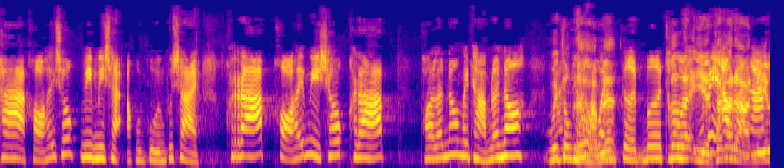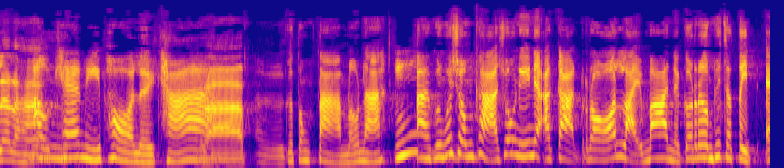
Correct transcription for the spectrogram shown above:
ค่ะ ขอให้โชคดีมีชัยอะคุณกูเป็นผู้ชาย ครับ ขอให้มีโชคครับ พอแล้วเนาะไม่ถามแล้วเนาะไม่ต้องถามวัแล้วนเกิดเบอร์โทรก็ละเอียดไม่ซะขนาดนี้แล้วล่ะฮะ เอาแค่นี้พอเลยค่ะ ครับ เออ ก็ต้องตามแล้วนะอืม อะคุณผู้ชมค่ะช่วงนี้เนี่ยอากาศร้อนหลายบ้านเนี่ยก็เริ่มที่จะติดแอ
